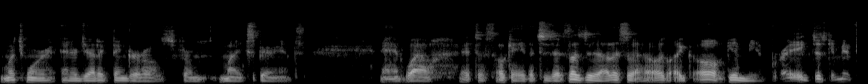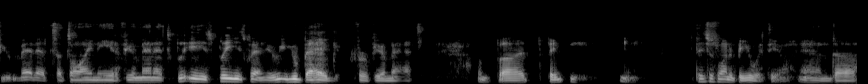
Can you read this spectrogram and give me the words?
much more energetic than girls, from my experience. And wow, it just okay. Let's do this. Let's do that. Let's. I was like, oh, give me a break. Just give me a few minutes. That's all I need. A few minutes, please, please, man. You you beg for a few minutes, but they they just want to be with you, and uh,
